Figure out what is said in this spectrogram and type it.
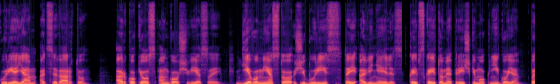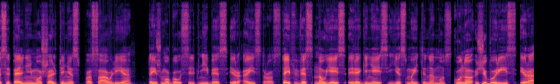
kurie jam atsivertų, ar kokios angos šviesai. Dievo miesto žiburys tai avinėlis, kaip skaitome prieiškimo knygoje pasipelnimo šaltinis pasaulyje tai žmogaus silpnybės ir aistros. Taip vis naujais reginiais jis maitina mus. Kūno žiburys yra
